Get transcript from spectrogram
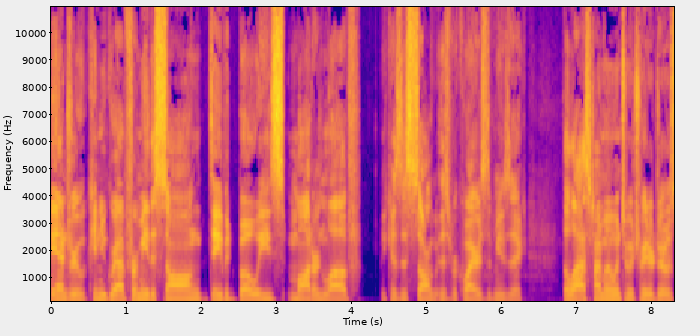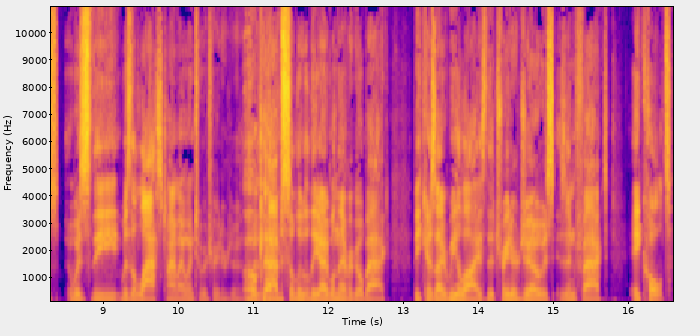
Andrew, can you grab for me the song David Bowie's Modern Love? Because this song this requires the music. The last time I went to a Trader Joe's was the was the last time I went to a Trader Joe's. Okay. absolutely I will never go back because I realized that Trader Joe's is in fact a cult.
